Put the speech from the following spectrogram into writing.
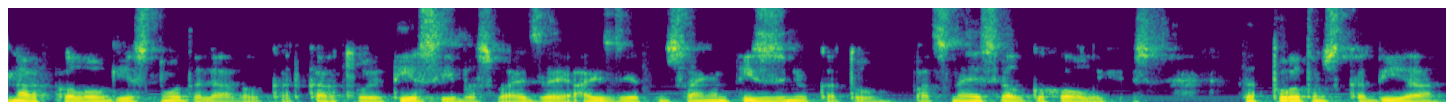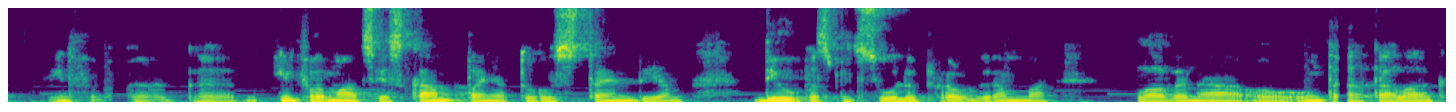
narkoloģijas nodaļā, vēl kad kārtoja tiesības, vajadzēja aiziet un saņemt izziņu, ka tu pats neesi alkoholiķis. Tad, protams, ka bija inf eh, informācijas kampaņa tur uz standiem, 12 soļu programma, Lavenā un tā tālāk.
